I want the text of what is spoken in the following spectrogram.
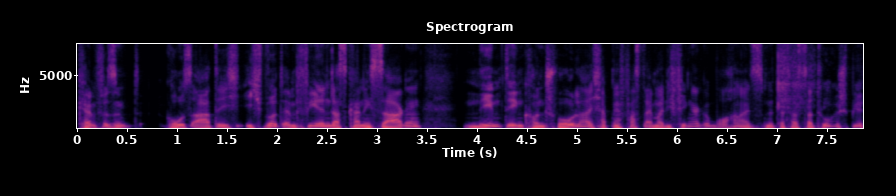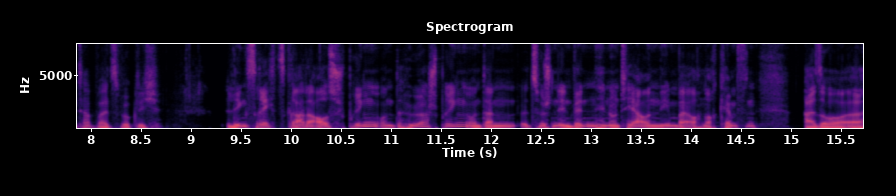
Kämpfe sind großartig. Ich würde empfehlen, das kann ich sagen, nehmt den Controller. Ich habe mir fast einmal die Finger gebrochen, als ich es mit der Tastatur gespielt habe, weil es wirklich links, rechts geradeaus springen und höher springen und dann zwischen den Wänden hin und her und nebenbei auch noch kämpfen. Also äh,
